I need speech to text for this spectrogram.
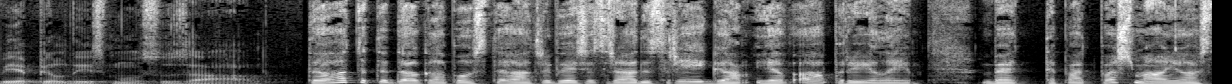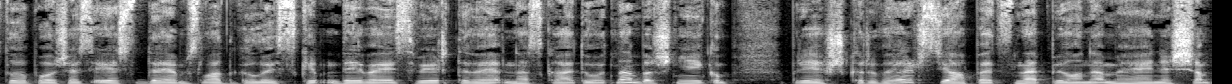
piepildīs mūsu zāli. Tātad Dāngāpos teātris viesizrādes Rīgā jau aprīlī, bet tepat pašmājās topošais iestudējums latgaliski divējas virtuvē, neskaitot nabašņīgu, priekškara versijā pēc nepilna mēneša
